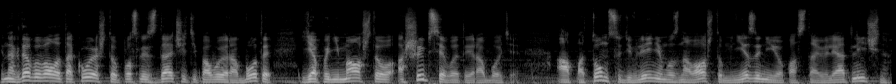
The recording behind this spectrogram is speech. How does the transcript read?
Иногда бывало такое, что после сдачи типовой работы я понимал, что ошибся в этой работе, а потом с удивлением узнавал, что мне за нее поставили отлично.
